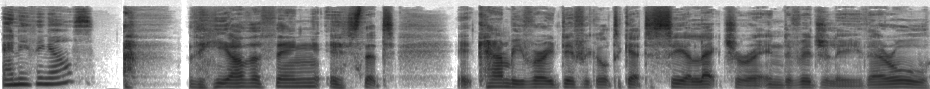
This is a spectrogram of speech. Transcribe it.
Anything else? The other thing is that it can be very difficult to get to see a lecturer individually. They're all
